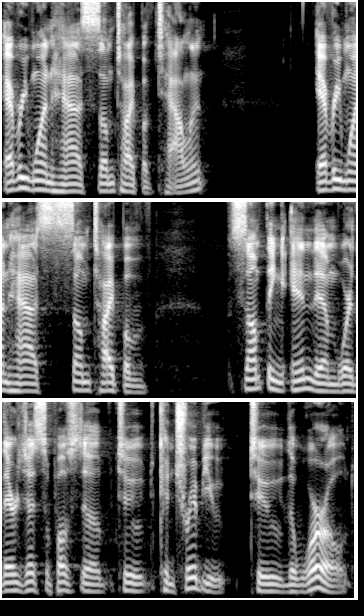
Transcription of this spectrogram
Everyone has some type of talent. Everyone has some type of something in them where they're just supposed to to contribute to the world.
